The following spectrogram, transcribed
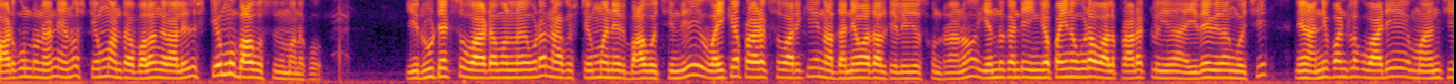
వాడుకుంటున్నాను నేను. స్టెమ్ అంత బలంగా రాలేదు. స్టెమ్ బాగా వస్తుంది మనకు. ఈ రూటెక్స్ వాడడం వలన కూడా నాకు స్టెమ్ అనేది బాగా వచ్చింది. వైకే ప్రోడక్ట్స్ వారికి నా ధన్యవాదాలు తెలియజేసుకుంటున్నాను. ఎందుకంటే ఇంక పైన కూడా వాళ్ళ ప్రోడక్ట్లు ఇదే విధంగా వచ్చి నేను అన్ని పంటలకు వాడి మంచి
